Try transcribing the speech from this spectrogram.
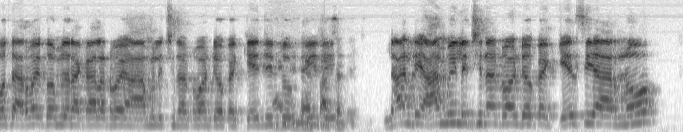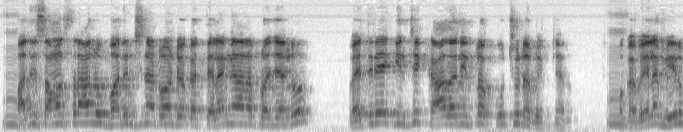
పోతే అరవై తొమ్మిది రకాలటువంటి హామీలు ఇచ్చినటువంటి ఒక కేజీ టు పీజీ ఇలాంటి హామీలు ఇచ్చినటువంటి ఒక కేసీఆర్ను పది సంవత్సరాలు భరించినటువంటి ఒక తెలంగాణ ప్రజలు వ్యతిరేకించి కాదని ఇంట్లో కూర్చుండబెట్టినారు. ఒకవేళ మీరు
